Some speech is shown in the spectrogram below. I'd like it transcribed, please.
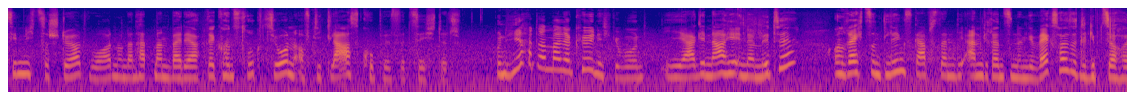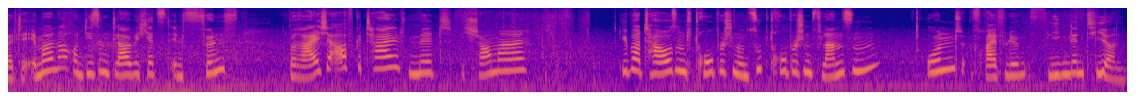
ziemlich zerstört worden und dann hat man bei der Rekonstruktion auf die Glaskuppel verzichtet. Und hier hat dann mal der König gewohnt. Ja, genau hier in der Mitte. Und rechts und links gab es dann die angrenzenden Gewächshäuser, die gibt es ja heute immer noch. Und die sind, glaube ich, jetzt in fünf Bereiche aufgeteilt mit, ich schau mal, über 1000 tropischen und subtropischen Pflanzen und freifliegenden Tieren.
